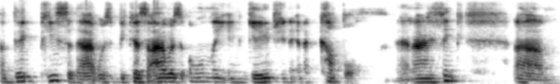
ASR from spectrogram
a big piece of that was because I was only engaging in a couple. And I think, um,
